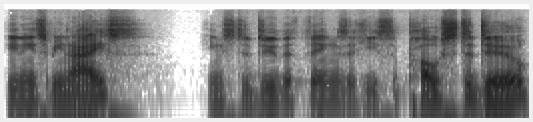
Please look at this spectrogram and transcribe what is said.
He needs to be nice. He needs to do the things that he's supposed to do.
